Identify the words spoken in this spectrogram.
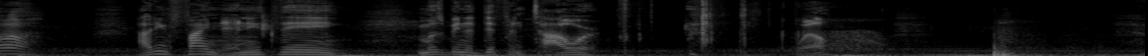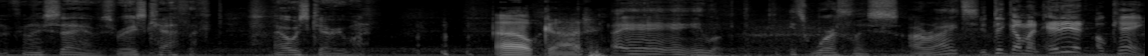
Oh, I didn't find anything. It must be in a different tower. Well, How can I say? I was raised Catholic. I always carry one. Oh god. Hey, hey, hey, hey, look. It's worthless, all right? you think I'm an idiot? Okay,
